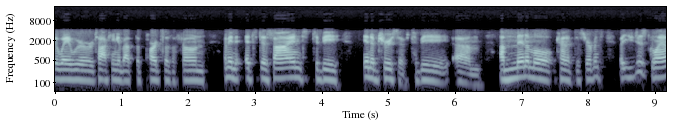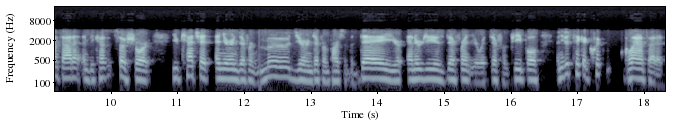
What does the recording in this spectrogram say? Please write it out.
the way we were talking about the parts of the phone. I mean, it's designed to be inobtrusive, to be um, a minimal kind of disturbance. But you just glance at it, and because it's so short, you catch it, and you're in different moods. You're in different parts of the day. Your energy is different. You're with different people, and you just take a quick glance at it.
